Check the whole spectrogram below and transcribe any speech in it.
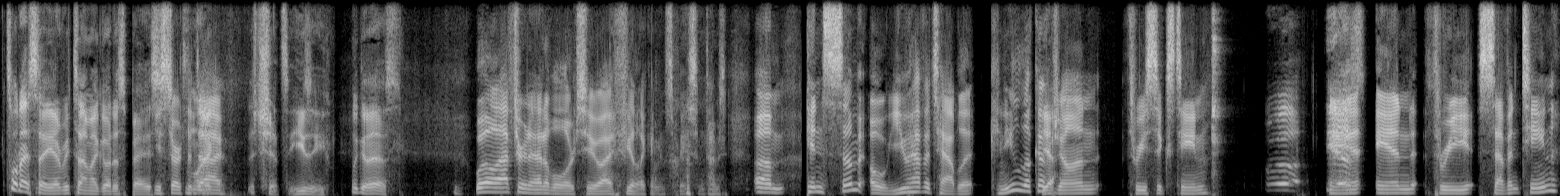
That's what I say every time I go to space. You start to I'm die. like, this shit's easy. Look at this. Well, after an edible or two, I feel like I'm in space sometimes. Um, can some? Oh, you have a tablet. Can you look up Yeah. John three sixteen Yes. and, and three seventeen?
